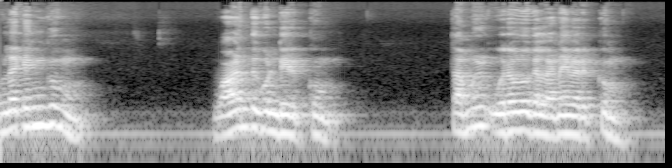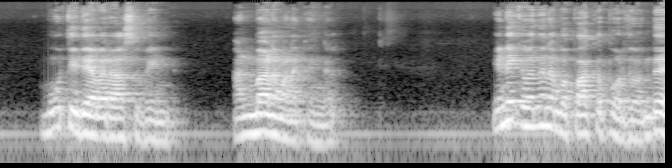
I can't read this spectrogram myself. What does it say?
உலகெங்கும் வாழ்ந்து கொண்டிருக்கும் தமிழ் உறவுகள் அனைவருக்கும் மூர்த்தி தேவராசுவின் அன்பான வணக்கங்கள். இன்றைக்கி வந்து நம்ம பார்க்க போகிறது வந்து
